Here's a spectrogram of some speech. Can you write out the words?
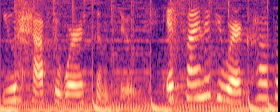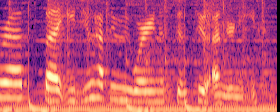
you have to wear a swimsuit. It's fine if you wear cover ups, but you do have to be wearing a swimsuit underneath.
